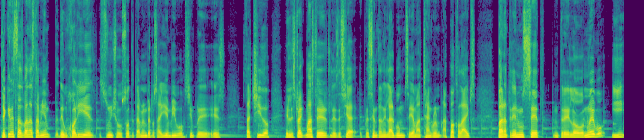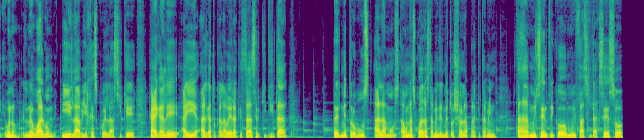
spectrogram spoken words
Chequen estas bandas también. De Unholy es, es un showzote también verlos ahí en vivo. Siempre es está chido. El Strike Master, les decía, presentan el álbum, se llama Tangram Apocalypse. Van a tener un set entre lo nuevo y, bueno, el nuevo álbum y la vieja escuela. Así que cáiganle ahí al Gato Calavera, que está cerquitita del Metrobús Álamos, a unas cuadras también del Metro Xola, para que también está muy céntrico, muy fácil de acceso.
